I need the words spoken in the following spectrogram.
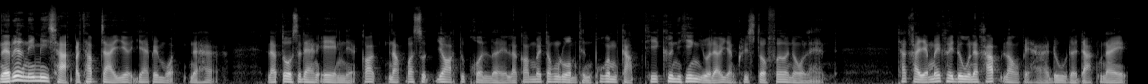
ในเรื่องนี้มีฉากประทับใจเยอะแยะไปหมดนะฮะ แล้วตัวแสดงเองเนี่ยก็นับว่าสุดยอดทุกคนเลย แล้วก็ไม่ต้องรวมถึงผู้กำกับที่ขึ้นหิ่งอยู่แล้วอย่างคริสโตเฟอร์โนแลน ถ้าใครยังไม่เคยดูนะครับ ลองไปหาดู The Dark Knight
